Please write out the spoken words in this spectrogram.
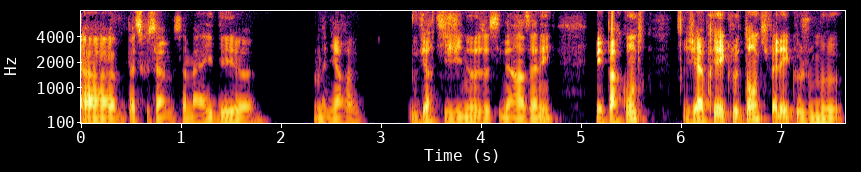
Euh, parce que ça m'a aidé euh, de manière vertigineuse ces dernières années. Mais par contre, j'ai appris avec le temps qu'il fallait que je me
